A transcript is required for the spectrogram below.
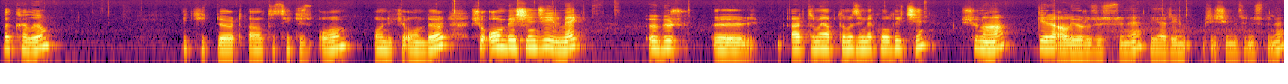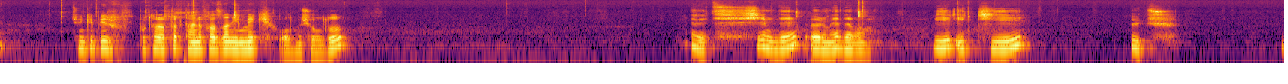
Bakalım. 2, 4, 6, 8, 10, 12, 14. Şu 15. ilmek öbür e, artırma yaptığımız ilmek olduğu için şuna geri alıyoruz üstüne. Diğer şişimizin üstüne. Çünkü bir bu tarafta bir tane fazladan ilmek olmuş oldu. Evet. Şimdi örmeye devam. 1 2 3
